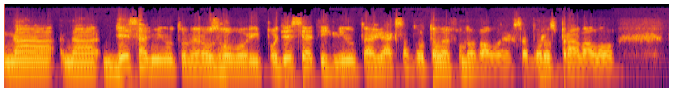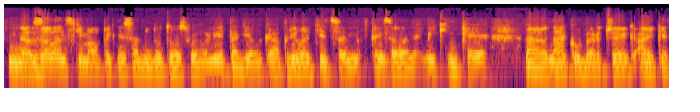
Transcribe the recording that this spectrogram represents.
na, na 10-minútové rozhovory. Po 10 minútach, jak sa dotelefonovalo, jak sa dorozprávalo, Zelenský mal pekne sadnúť do toho svojho lietadielka, priletieť sem v tej zelenej mikinke e, na Koberček, aj keď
